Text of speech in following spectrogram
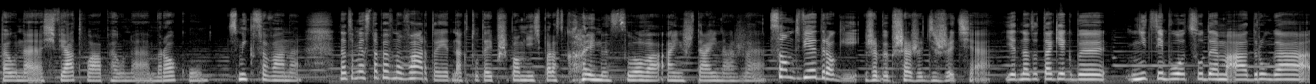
pełne światła, pełne mroku, zmiksowane. Natomiast na pewno warto jednak tutaj przypomnieć po raz kolejny słowa Einsteina, że są dwie drogi, żeby przeżyć życie. Jedna to tak jakby nic nie było cudem, a druga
